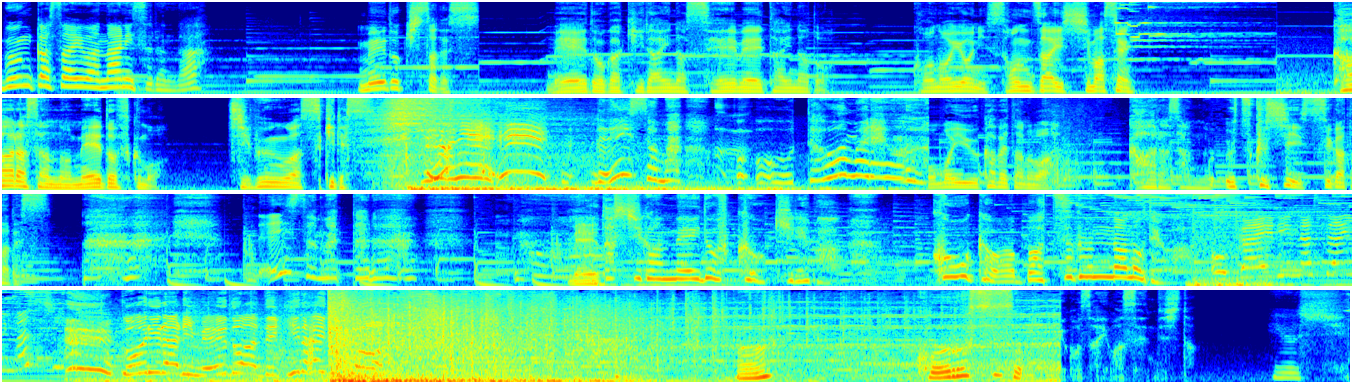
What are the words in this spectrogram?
文化祭は何するんだ？メイド喫茶です。メイドが嫌いな生命体などこの世に存在しません。カーラさんのメイド服も自分は好きです。何？レイ様おお戯れを。思い浮かべたのはカーラさんの美しい姿です。レイ様ったらメイド。私がメイド服を着れば効果は抜群なのでは。お帰りなさいまし。ゴリラにメイドはできないでしん？殺すぞ。ございませんでした。よし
